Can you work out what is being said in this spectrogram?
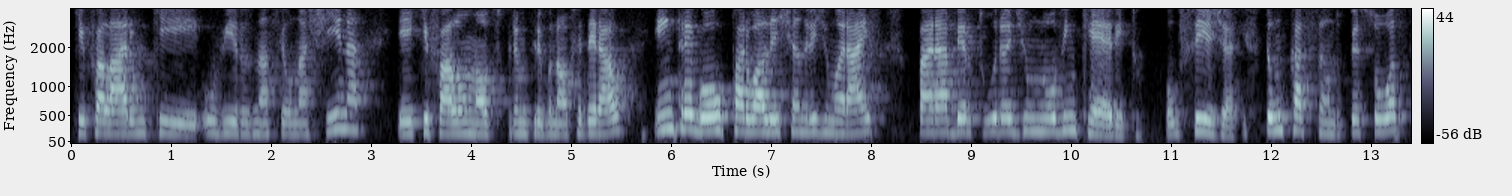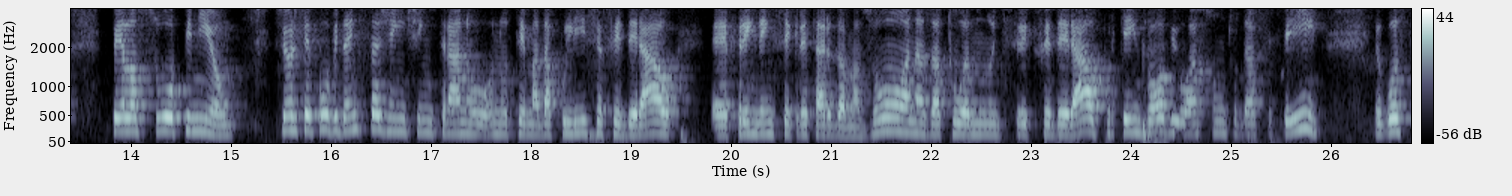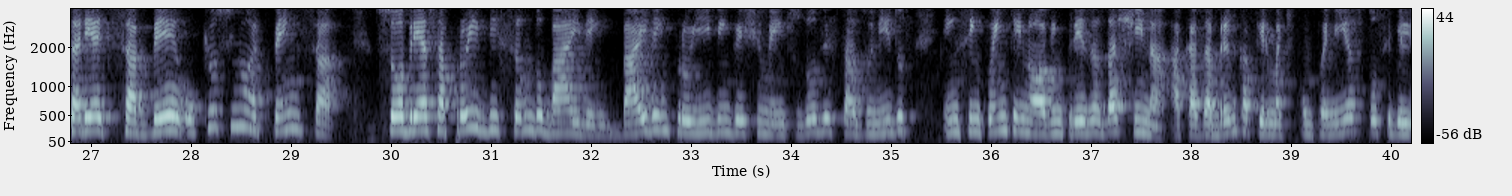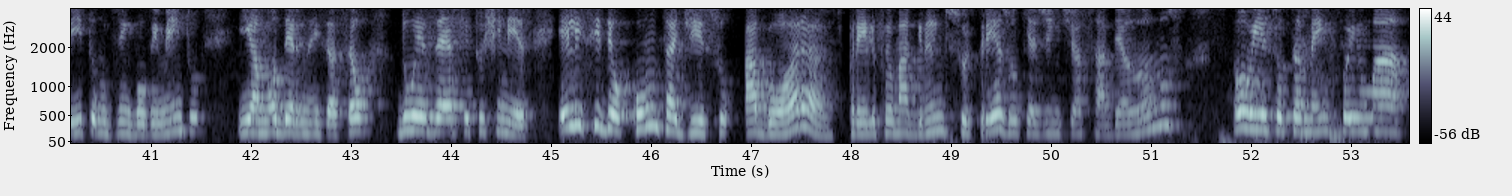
que falaram que o vírus nasceu na China e que falam mal do Supremo Tribunal Federal, entregou para o Alexandre de Moraes para a abertura de um novo inquérito. Ou seja, estão caçando pessoas pela sua opinião. Senhor Sepúlveda, antes da gente entrar no, no tema da Polícia Federal é, secretário do Amazonas, atuando no Distrito Federal, porque envolve o assunto da CPI. Eu gostaria de saber o que o senhor pensa sobre essa proibição do Biden. Biden proíbe investimentos dos Estados Unidos em 59 empresas da China. A Casa Branca afirma que companhias possibilitam o desenvolvimento e a modernização do exército chinês. Ele se deu conta disso agora? Para ele foi uma grande surpresa, o que a gente já sabe há anos? Ou isso também foi uma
